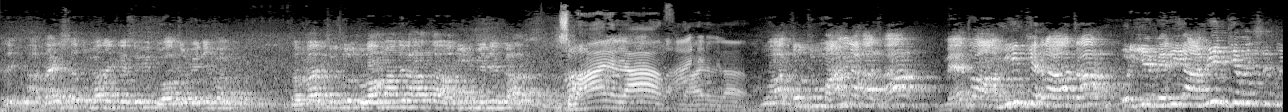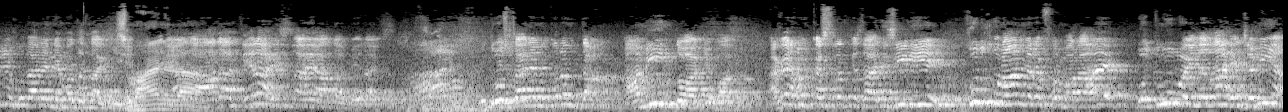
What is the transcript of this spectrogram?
ارے آدھا حصہ تمہارا کیسے بھی دعا تو میں نے مانگا رہا تھا میں نے کہا۔ سبحان اللہ سبحان اللہ۔ تو تو مانگ رہا تھا میں تو آمین کہہ رہا تھا اور یہ میری آمین کی وجہ سے تجھے خدا نے نعمت عطا کی سبحان اللہ۔ آدھا تیرا حصہ ہے آدھا میرا حصہ۔ ہے دوستان محترم دا- آمین دعا کے بعد۔ اگر ہم کثرت کے ساتھ اسی لیے خود قرآن میں رب فرما رہا ہے وہ تو اللہ جميعا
